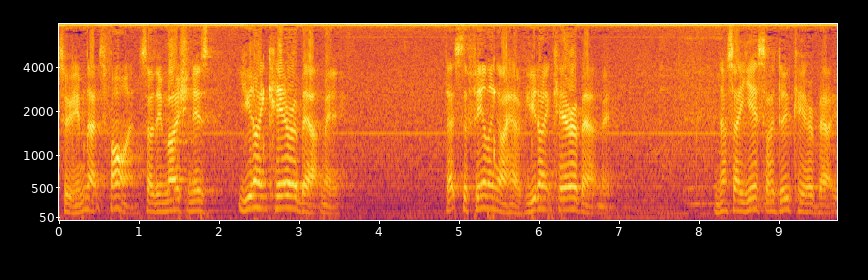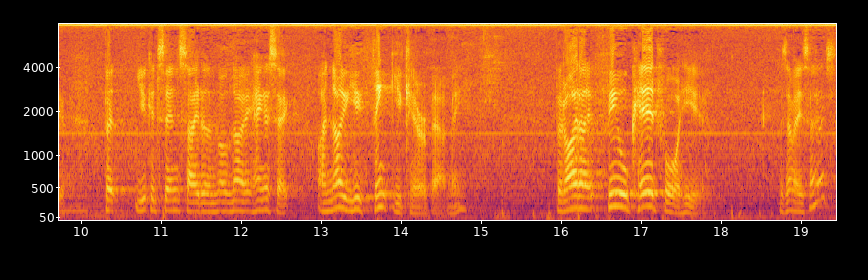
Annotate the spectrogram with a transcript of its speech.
to him, that's fine. So the emotion is, you don't care about me. That's the feeling I have. You don't care about me. And they'll say, yes, I do care about you. But you could then say to them, well, no, hang a sec. I know you think you care about me, but I don't feel cared for here. Does that make sense?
